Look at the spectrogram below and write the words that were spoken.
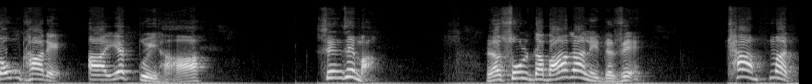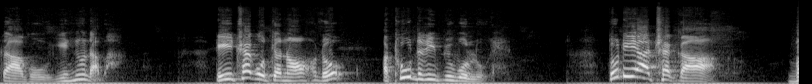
သုံးထားတဲ့အာယတ်တွေဟာစင်စစ်မှာရဆူလ်တဘာကနေတစ်စက်ချမှတ်တာကိုရည်ညွှန်းတာပါဒီချက်ကိုကျွန်တော်တို့အထူးတတိပြုဖို့လိုတယ်ဒုတိယချက်ကဘ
